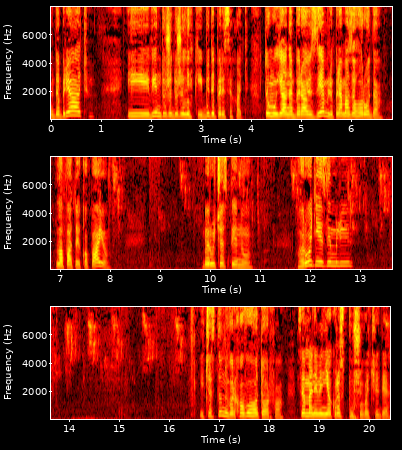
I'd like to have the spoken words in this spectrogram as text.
удобряти, і він дуже-дуже легкий, буде пересихати. Тому я набираю землю прямо з огорода, лопатою копаю, беру частину городньої землі і частину верхового торфа. Це в мене він як розпушувач іде.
